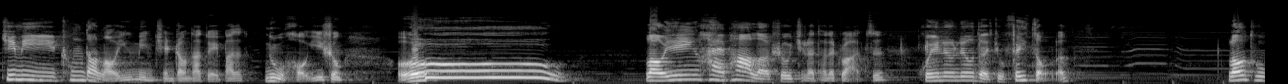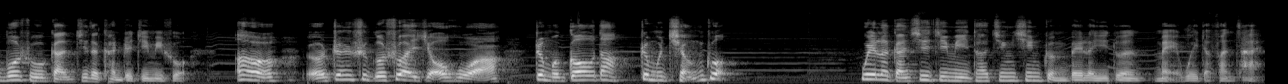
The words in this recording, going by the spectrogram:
吉米冲到老鹰面前，张大嘴巴的，怒吼一声：“哦！”老鹰害怕了，收起了它的爪子，灰溜溜的就飞走了。老土拨鼠感激的看着吉米说：“啊，呃，真是个帅小伙儿。”这么高大，这么强壮。为了感谢吉米，他精心准备了一顿美味的饭菜。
